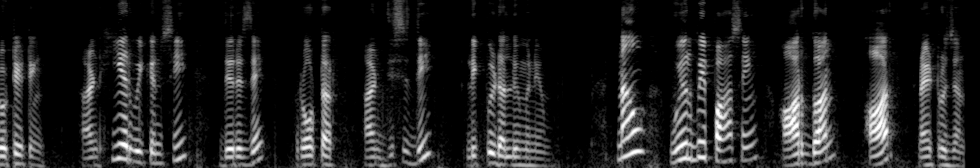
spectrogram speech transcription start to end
rotating and here we can see there is a rotor and this is the liquid aluminum. Now we will be passing argon or nitrogen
